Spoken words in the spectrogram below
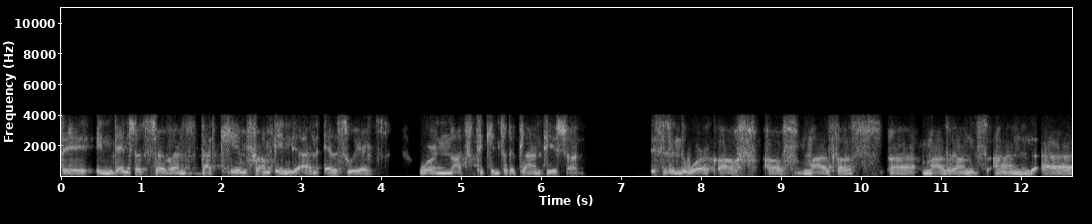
the indentured servants that came from India and elsewhere were not sticking to the plantation. This is in the work of, of Malthus, uh, and uh,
